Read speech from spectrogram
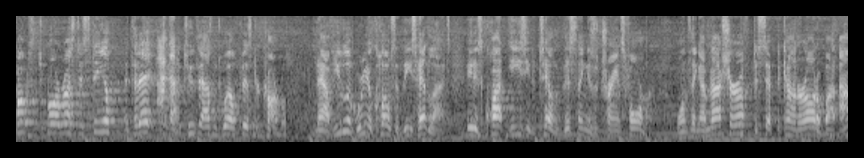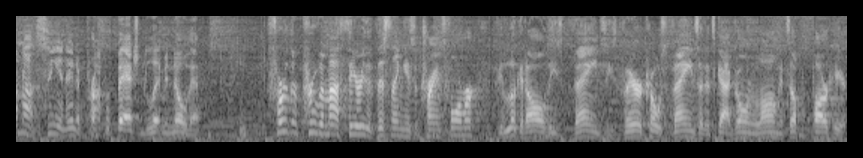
Rusty Steele, and today I got a 2012 Fisker Karma. Now, if you look real close at these headlights, it is quite easy to tell that this thing is a transformer. One thing I'm not sure of, Decepticon or Autobot. I'm not seeing any proper badging to let me know that. Further proving my theory that this thing is a transformer, if you look at all these veins, these varicose veins that it's got going along its upper part here,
